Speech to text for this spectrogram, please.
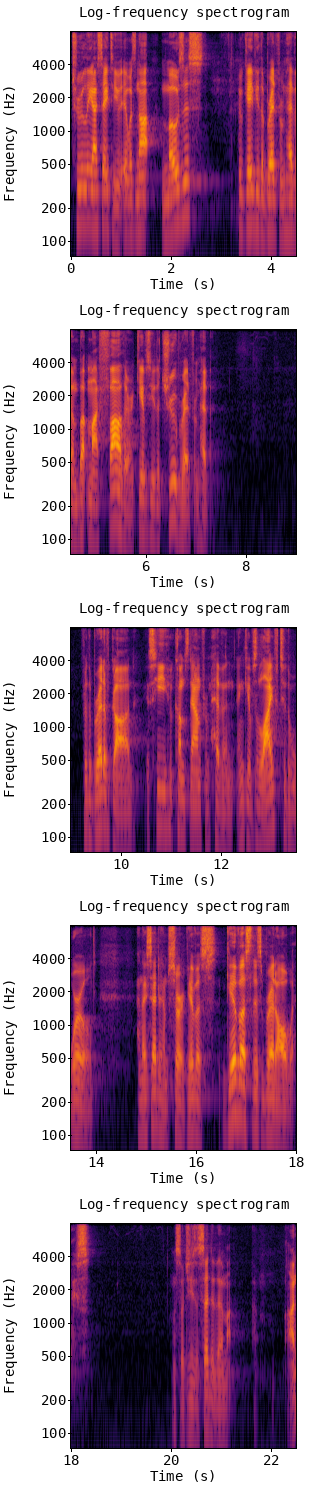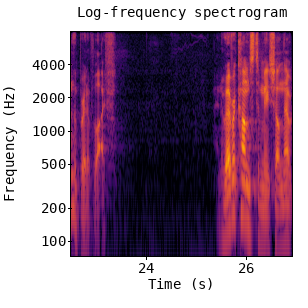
truly I say to you, it was not Moses who gave you the bread from heaven, but my Father gives you the true bread from heaven. For the bread of God is he who comes down from heaven and gives life to the world. And they said to him, Sir, give us, give us this bread always. And so Jesus said to them, I'm the bread of life. And whoever comes to me shall,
